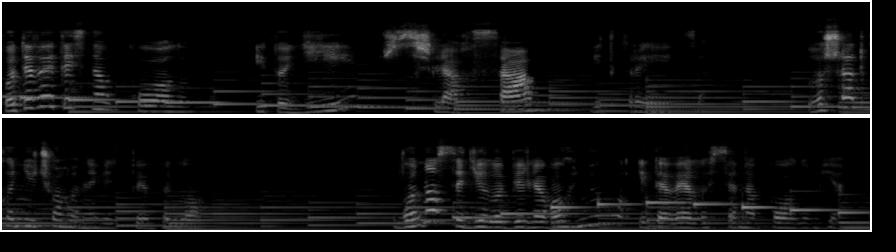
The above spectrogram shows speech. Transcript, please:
подивитись навколо, і тоді шлях сам відкриється. Лошадко нічого не відповіло. Воно сиділо біля вогню і дивилося на полум'я.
